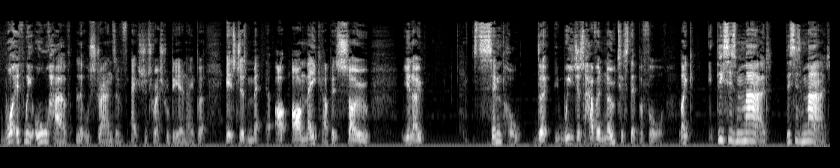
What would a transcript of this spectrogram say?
What if we all have little strands of extraterrestrial DNA, but it's just me- our, our makeup is so, you know, simple that we just haven't noticed it before. Like this is mad. This is mad.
